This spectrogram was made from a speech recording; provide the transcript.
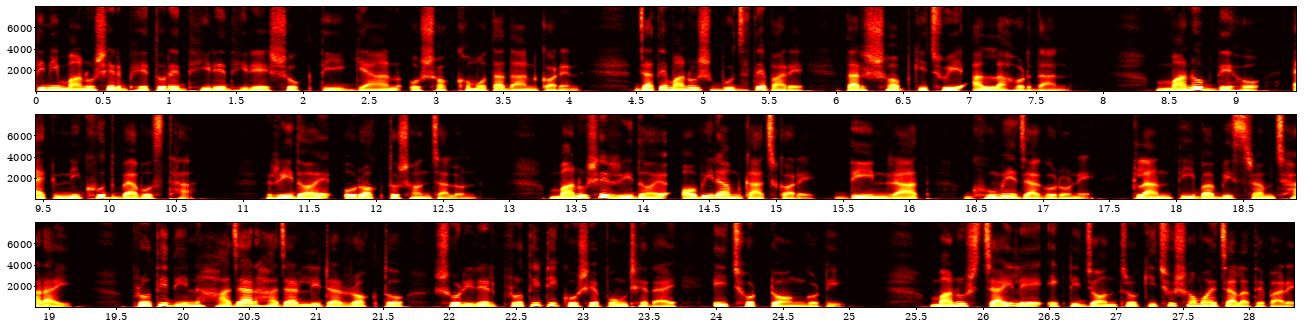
তিনি মানুষের ভেতরে ধীরে ধীরে শক্তি, জ্ঞান ও সক্ষমতা দান করেন, যাতে মানুষ বুঝতে পারে তার সব কিছুই আল্লাহর দান। মানব দেহ এক নিখুঁত ব্যবস্থা, হৃদয় ও রক্ত সঞ্চালন। মানুষের হৃদয় অবিরাম কাজ করে দিন রাত ঘুমে জাগরণে। ক্লান্তি বা বিশ্রাম ছাড়াই প্রতিদিন হাজার হাজার লিটার রক্ত শরীরের প্রতিটি কোষে পৌঁছে দেয় এই ছোট্ট অঙ্গটি। মানুষ চাইলে একটি যন্ত্র কিছু সময় চালাতে পারে,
